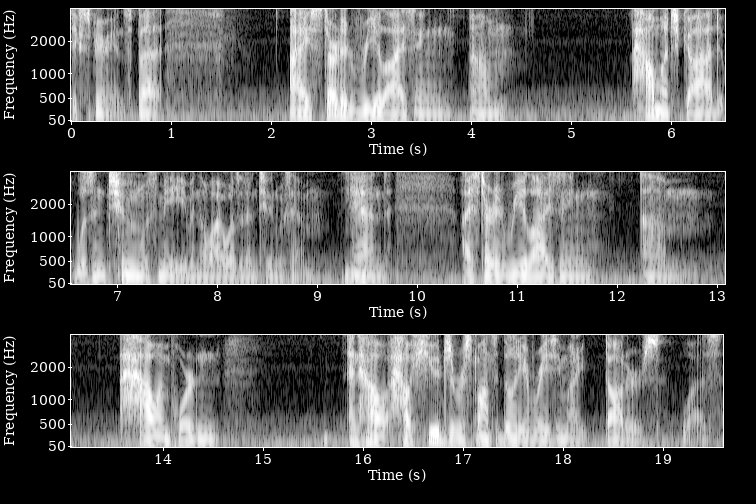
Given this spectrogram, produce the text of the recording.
experience. But I started realizing um, how much God was in tune with me, even though I wasn't in tune with Him, and I started realizing um, how important and how how huge the responsibility of raising my daughters was.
